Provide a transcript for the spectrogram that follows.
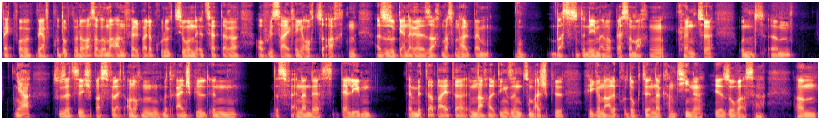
Wegwerfprodukten oder was auch immer anfällt bei der Produktion etc. auf Recycling auch zu achten. Also so generelle Sachen, was man halt beim, was das Unternehmen einfach besser machen könnte. Und ähm, ja, zusätzlich, was vielleicht auch noch mit reinspielt in das Verändern des, der Leben der Mitarbeiter im nachhaltigen Sinn, zum Beispiel regionale Produkte in der Kantine, hier sowas, ja. Ähm,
